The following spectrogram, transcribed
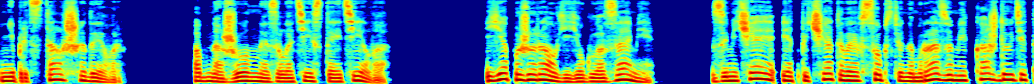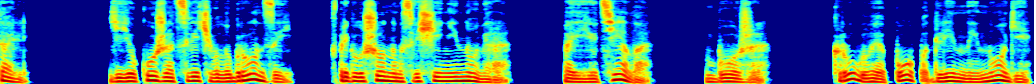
не предстал шедевр. Обнаженное золотистое тело. Я пожирал ее глазами, замечая и отпечатывая в собственном разуме каждую деталь. Ее кожа отсвечивала бронзой в приглушенном освещении номера, а ее тело — боже, круглая попа, длинные ноги,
